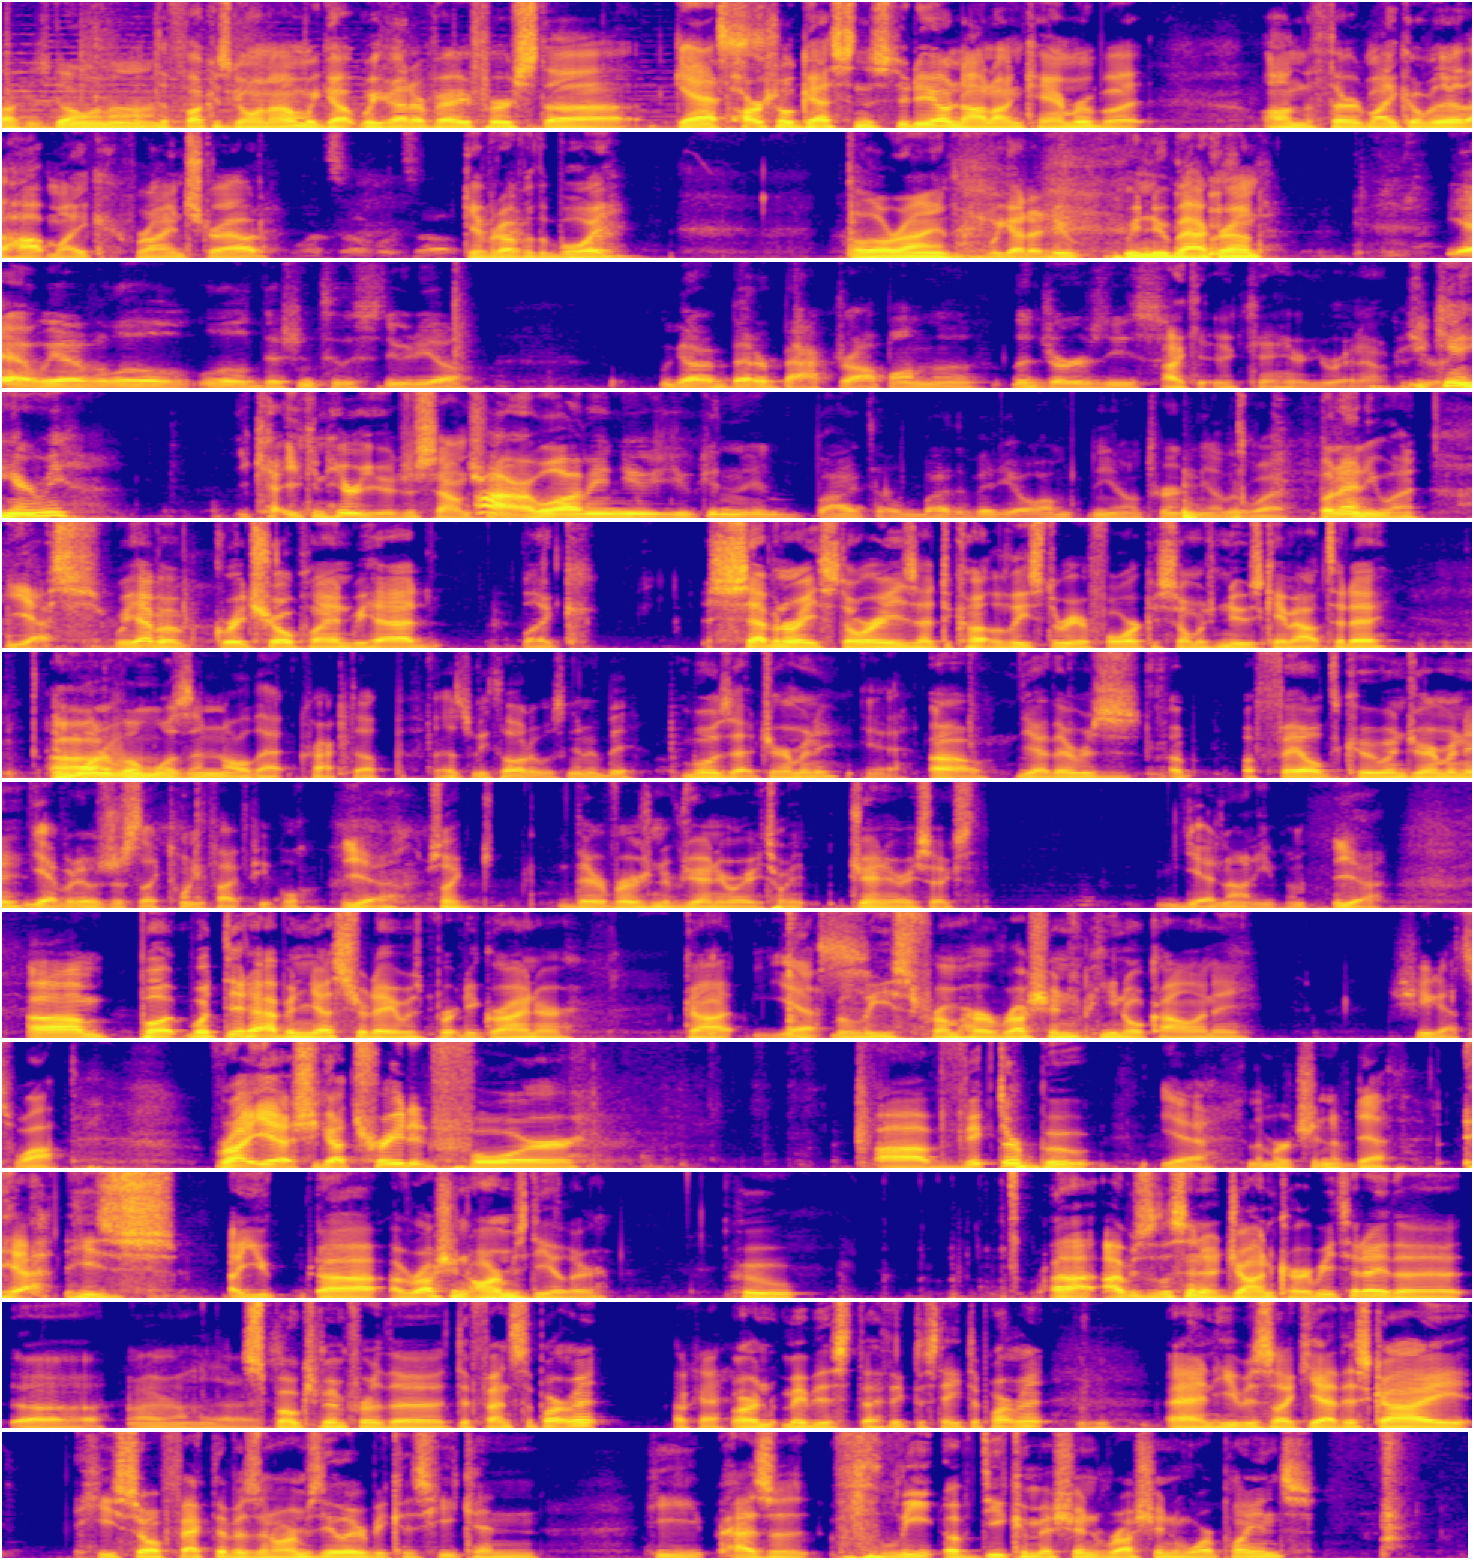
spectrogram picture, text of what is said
Fuck is going on? What the fuck is going on? We got we got our very first uh, Guess. partial guest in the studio, not on camera, but on the third mic over there, the hot mic, Ryan Stroud. What's up? What's up? Give it up for the boy. Hello, Ryan. We got a new we new background. Yeah, we have a little little addition to the studio. We got a better backdrop on the the jerseys. I can't, I can't hear you right now. 'cause You you're- can't hear me. You can't. You can hear you. It just sounds. All right. Well, I mean, you you can by tell by the video. I'm you know turning the other way. But anyway, Yes, we have a great show planned. We had like seven or eight stories. I had to cut at least three or four because so much news came out today. and one Uh, of them wasn't all that cracked up as we thought it was gonna be. What was that? Germany? Yeah. Oh, yeah. There was a, a failed coup in Germany. Yeah, but it was just like 25 people. Yeah, it's like their version of January twenty January sixth. Yeah, not even. Yeah. Um, but what did happen yesterday was Brittney Griner got Yes. released from her Russian penal colony. She got swapped. Right, yeah, she got traded for uh, Viktor Bout. Yeah, the Merchant of Death. Yeah, he's a uh, a Russian arms dealer who uh, I was listening to John Kirby today, the uh, I don't know who that is. spokesman for the Defense Department, Okay. or maybe the, I think the State Department, Mhm. and he was like, "Yeah, this guy, he's so effective as an arms dealer because he can, he has a fleet of decommissioned Russian warplanes.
